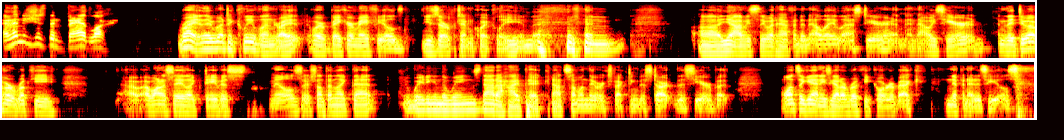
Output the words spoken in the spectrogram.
and then it's just been bad luck. right. They went to Cleveland, right, where Baker Mayfield usurped him quickly, and then, and then uh, yeah, obviously what happened in LA last year, and, and now he's here, and, and they do have a rookie. I, I want to say like Davis Mills or something like that, waiting in the wings. Not a high pick, not someone they were expecting to start this year, but once again, he's got a rookie quarterback nipping at his heels,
